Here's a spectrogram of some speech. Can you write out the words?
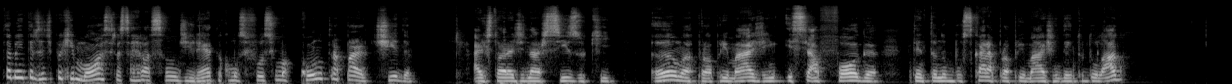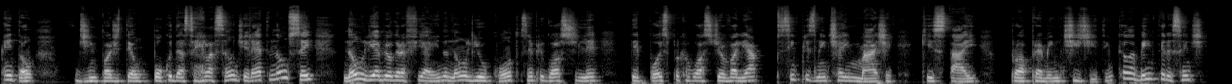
Então é bem interessante porque mostra essa relação direta como se fosse uma contrapartida à história de Narciso que ama a própria imagem e se afoga tentando buscar a própria imagem dentro do lago então, o Jim pode ter um pouco dessa relação direta, não sei, não li a biografia ainda, não li o conto, sempre gosto de ler depois porque eu gosto de avaliar simplesmente a imagem que está aí propriamente dita. Então é bem interessante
